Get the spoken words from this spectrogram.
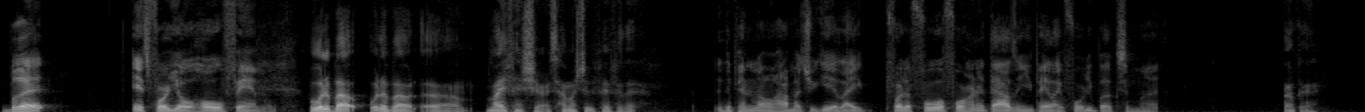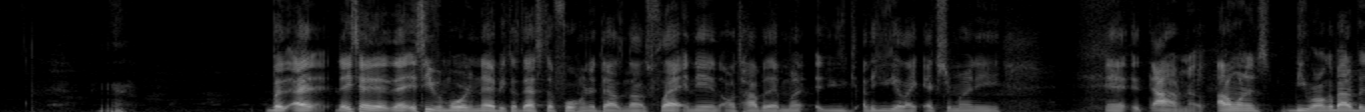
But it's for your whole family. What about what about um, life insurance? How much do we pay for that? Depending on how much you get, like for the full four hundred thousand, you pay like forty bucks a month. Okay. Yeah. But I, they say that it's even more than that because that's the four hundred thousand dollars flat, and then on top of that, I think you get like extra money. And it, I don't know. I don't want to be wrong about it, but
